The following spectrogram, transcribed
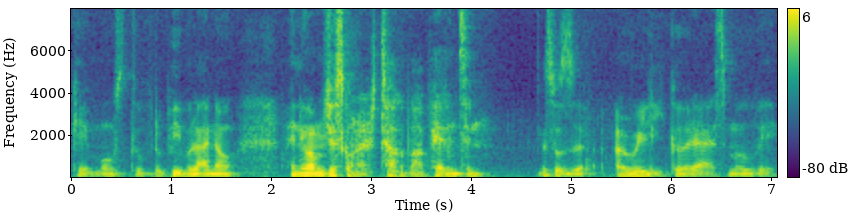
Okay, most of the people I know. Anyway, I'm just going to talk about Paddington. This was a, a really good ass movie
